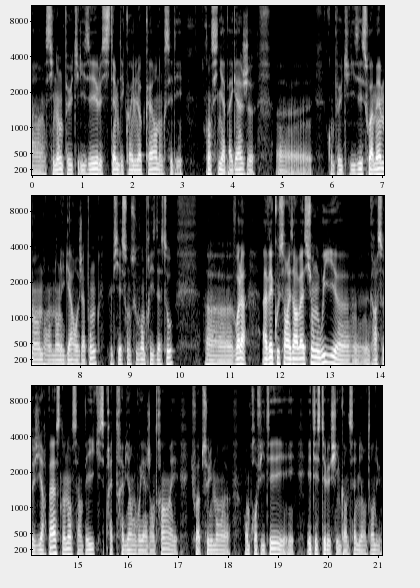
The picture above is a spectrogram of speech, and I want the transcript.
Euh, sinon on peut utiliser le système des coin lockers, donc c'est des consignes à bagages euh, qu'on peut utiliser soi-même hein, dans, les gares au Japon, même si elles sont souvent prises d'assaut. Euh, voilà, avec ou sans réservation, oui, grâce au JR Pass, non, non, c'est un pays qui se prête très bien au voyage en train et il faut absolument en profiter et, et, tester le Shinkansen, bien entendu.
